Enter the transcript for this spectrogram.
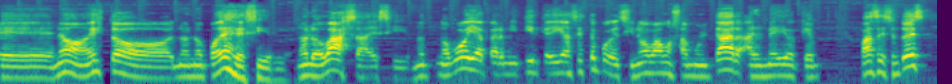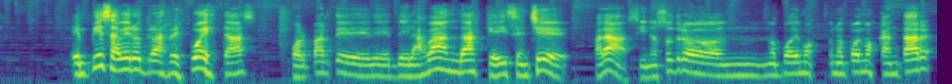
eh, no, esto no, no podés decirlo, no lo vas a decir, no, no voy a permitir que digas esto porque si no vamos a multar al medio que pases. Entonces, empieza a haber otras respuestas por parte de, las bandas que dicen, che, pará, si nosotros no podemos, no podemos cantar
